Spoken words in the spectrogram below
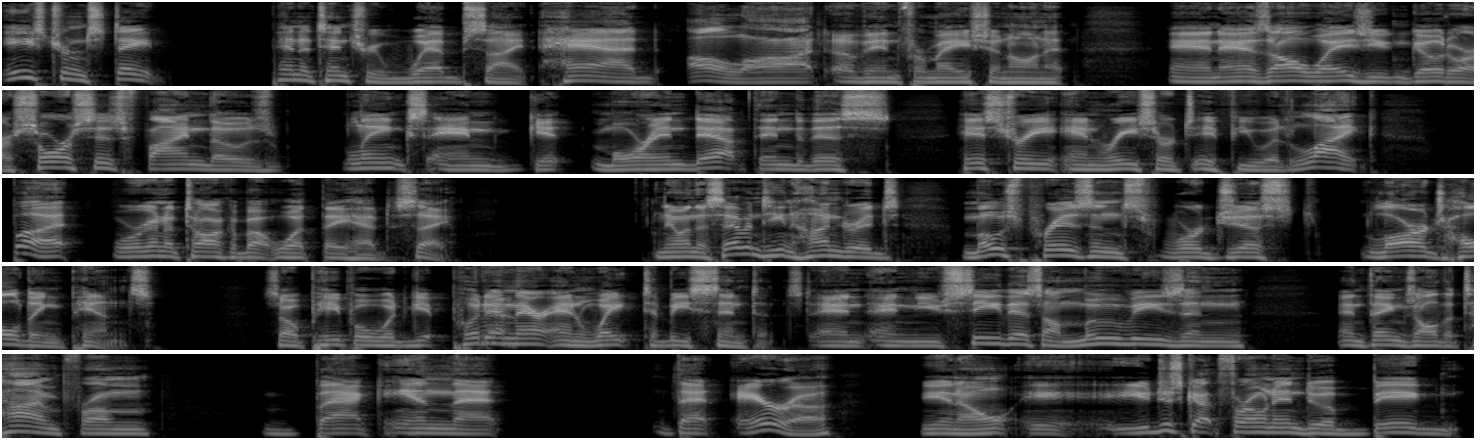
Eastern State Penitentiary website had a lot of information on it, and as always, you can go to our sources, find those links, and get more in depth into this history and research if you would like. But we're going to talk about what they had to say. Now, in the 1700s, most prisons were just large holding pens. So people would get put in there and wait to be sentenced. And and you see this on movies and and things all the time from back in that that era, you know, you just got thrown into a big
